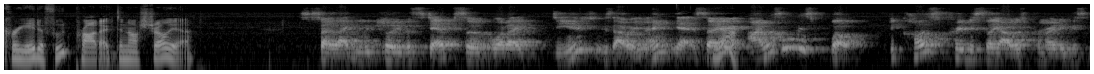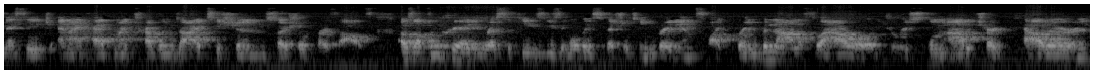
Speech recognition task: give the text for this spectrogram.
create a food product in Australia? So, like, literally the steps of what I did. Is that what you mean? Yeah. So, yeah. I was always well because previously I was promoting this message and I had my traveling dietitian social profiles, I was often creating recipes using all these specialty ingredients like green banana flour or Jerusalem artichoke powder and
